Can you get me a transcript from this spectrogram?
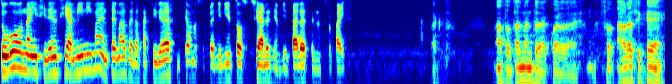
tuvo una incidencia mínima en temas de las actividades que hicieron los emprendimientos sociales y ambientales en nuestro país. Exacto. No, totalmente de acuerdo. Eh. ahora sí que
